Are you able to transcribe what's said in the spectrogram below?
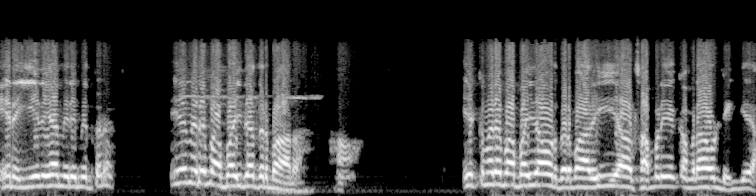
ਇਹ ਰਈਏ ਦੇ ਆ ਮੇਰੇ ਮਿੱਤਰ। ਇਹ ਮੇਰੇ ਬਾਬਾ ਜੀ ਦਾ ਦਰਬਾਰ ਆ। ਹਾਂ। ਇੱਕ ਮੇਰੇ ਬਾਬਾ ਜੀ ਦਾ ਹੋਰ ਦਰਬਾਰ ਹੀ ਆ ਸਾਹਮਣੇ ਕਮਰਾ, ਉਹ ਡਿੱਗ ਗਿਆ।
